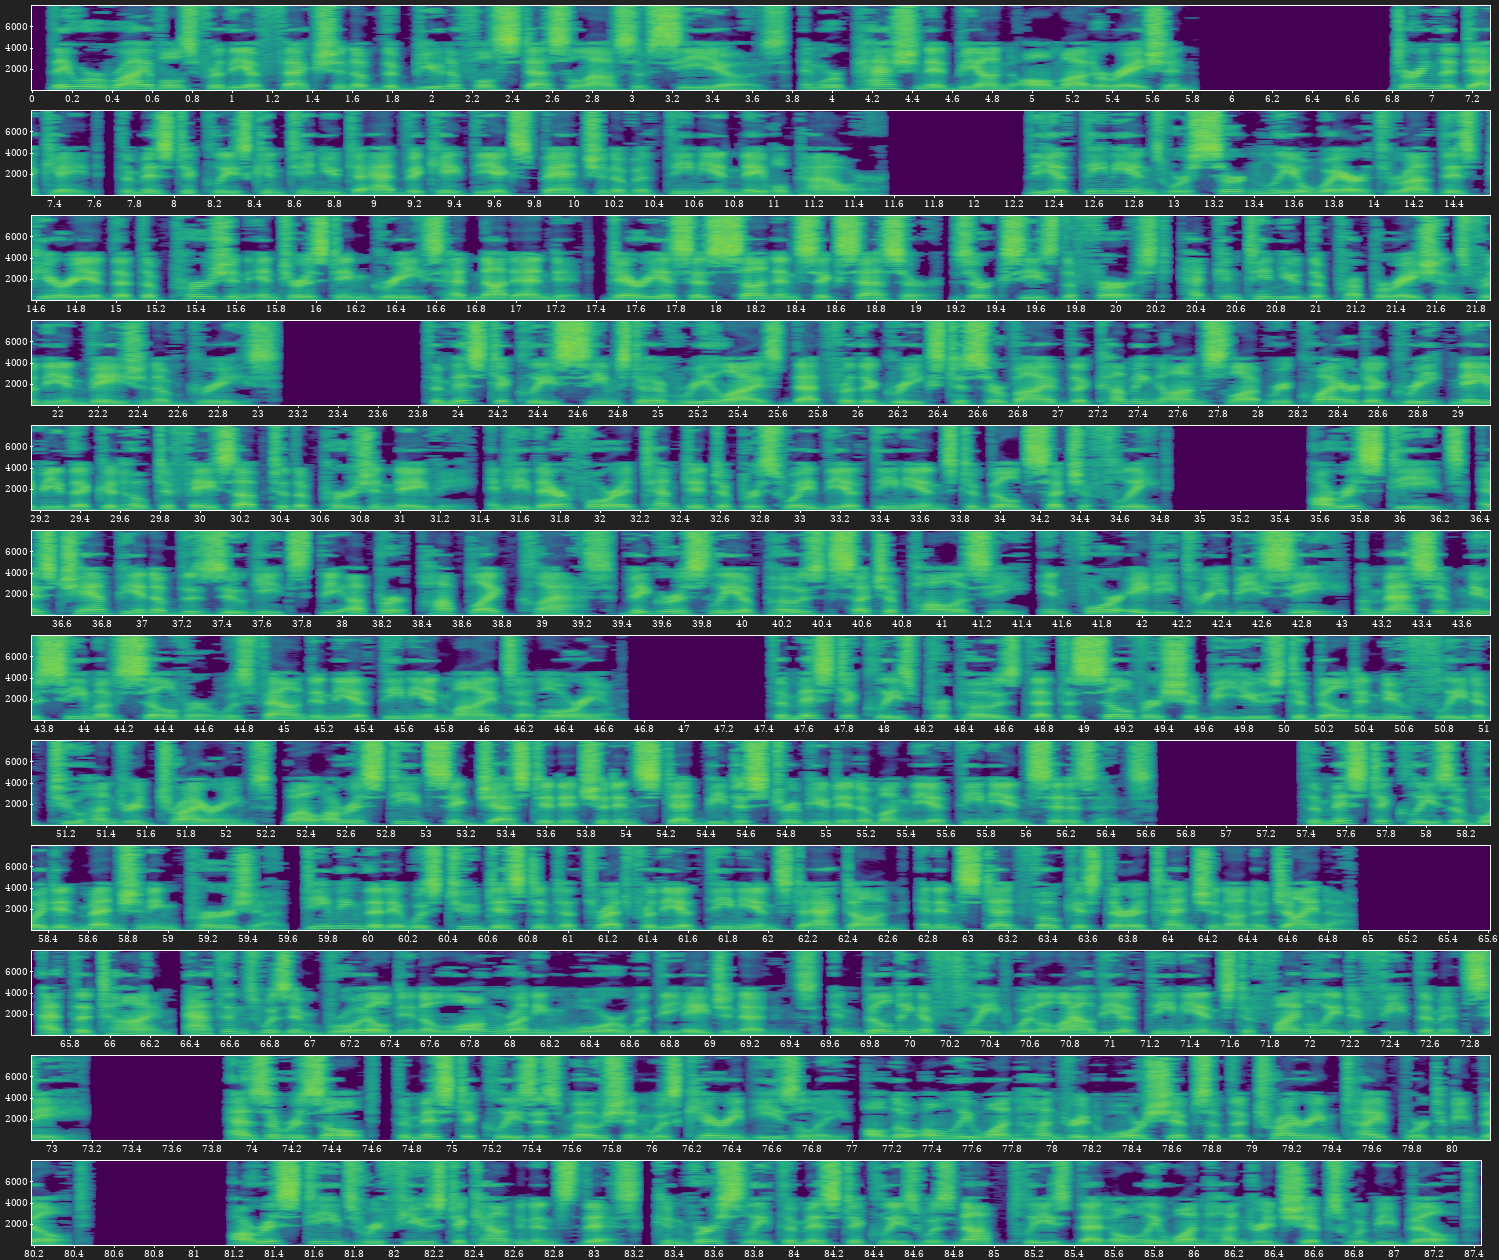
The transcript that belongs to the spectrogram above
They were rivals for the affection of the beautiful Stesilaus of Ceos, and were passionate beyond all moderation. During the decade, Themistocles continued to advocate the expansion of Athenian naval power. The Athenians were certainly aware throughout this period that the Persian interest in Greece had not ended. Darius's son and successor, Xerxes I, had continued the preparations for the invasion of Greece. Themistocles seems to have realized that for the Greeks to survive the coming onslaught required a Greek navy that could hope to face up to the Persian navy, and he therefore attempted to persuade the Athenians to build such a fleet. Aristides, as champion of the Zeugites the upper, hoplite class vigorously opposed such a policy. In 483 BC, a massive new seam of silver was found in the Athenian mines at Laurium. Themistocles proposed that the silver should be used to build a new fleet of 200 triremes, while Aristides suggested it should instead be distributed among the Athenian citizens. Themistocles avoided mentioning Persia, deeming that it was too distant a threat for the Athenians to act on, and instead focused their attention on Aegina. At the time, Athens was embroiled in a long-running war with the Aeginetans, and building a fleet would allow the Athenians to finally defeat them at sea. As a result, Themistocles' motion was carried easily, although only 100 warships of the trireme type were to be built. Aristides refused to countenance this, conversely Themistocles was not pleased that only 100 ships would be built.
